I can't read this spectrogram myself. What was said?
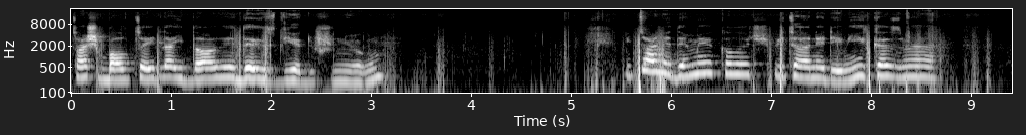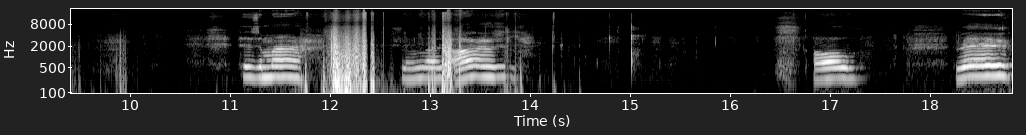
taş baltayla idare ederiz diye düşünüyorum. Bir tane demir kılıç, bir tane demir kazma. Kazma. Şunları al. Al. Ve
